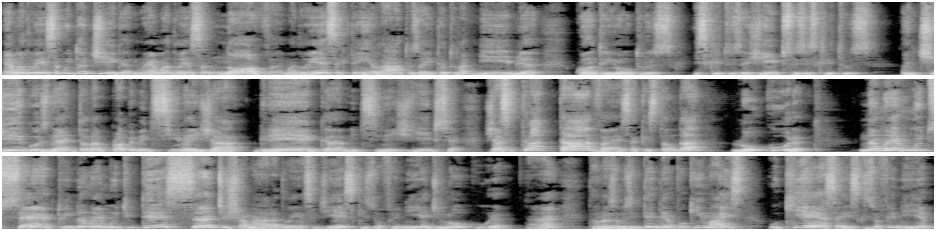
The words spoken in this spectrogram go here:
é uma doença muito antiga, não é uma doença nova, é uma doença que tem relatos aí tanto na Bíblia quanto em outros escritos egípcios, escritos antigos, né? Então na própria medicina aí já grega, medicina egípcia, já se tratava essa questão da loucura não é muito certo e não é muito interessante chamar a doença de esquizofrenia de loucura. Tá? Então nós vamos entender um pouquinho mais o que é essa esquizofrenia,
